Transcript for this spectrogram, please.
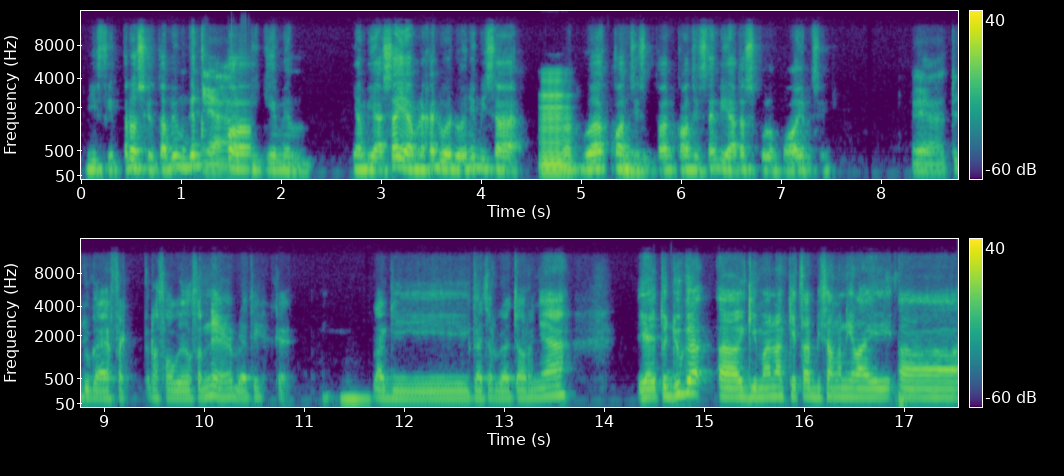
di fit terus gitu tapi mungkin Iya. kalau di game yang, yang biasa ya mereka dua-duanya bisa Hmm. menurut gue konsisten konsisten di atas 10 poin sih ya itu juga efek Russell Wilson-nya ya berarti kayak lagi gacor-gacornya. Ya itu juga eh, gimana kita bisa menilai eh,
